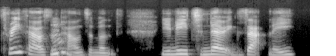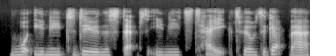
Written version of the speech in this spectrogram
3000 mm. pounds a month you need to know exactly what you need to do and the steps that you need to take to be able to get there.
